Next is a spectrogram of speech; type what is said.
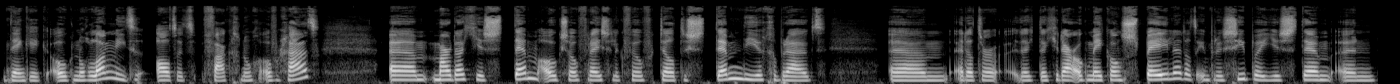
denk ik ook nog lang niet altijd vaak genoeg over gaat. Um, maar dat je stem ook zo vreselijk veel vertelt. De stem die je gebruikt. Um, dat, er, dat, dat je daar ook mee kan spelen. Dat in principe je stem een,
